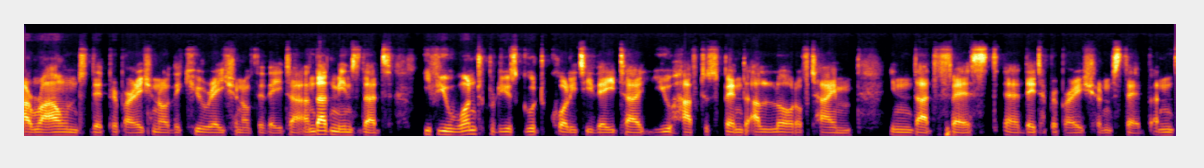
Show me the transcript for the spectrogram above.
around the preparation or the curation of the data. And that means that if you want to produce good quality data, you have to spend a lot of time in that first uh, data preparation step. And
